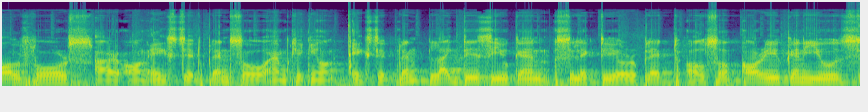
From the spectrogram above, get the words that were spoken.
all floors are on xz plane so i'm clicking on xz plane. Like this you can select your plate also or you can use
